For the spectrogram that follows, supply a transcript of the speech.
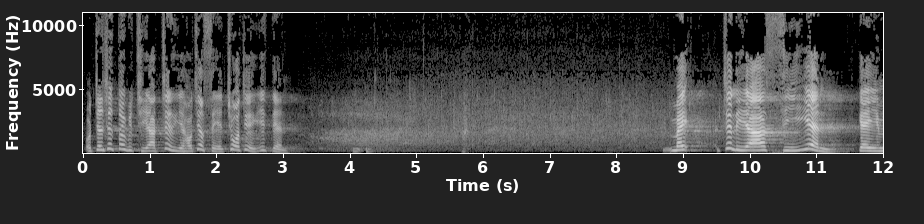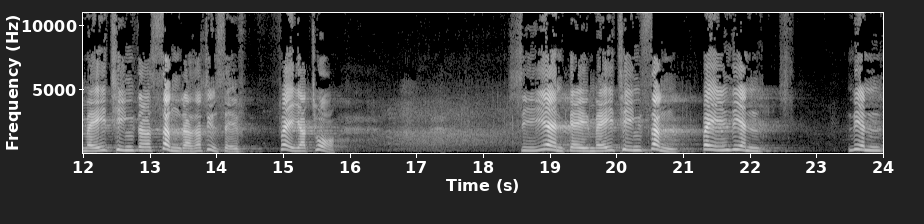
我真是对不起啊，这里好像写错这一点。没，这里啊，许愿给梅青的剩的，他就写废呀错。许愿给梅清圣被念念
